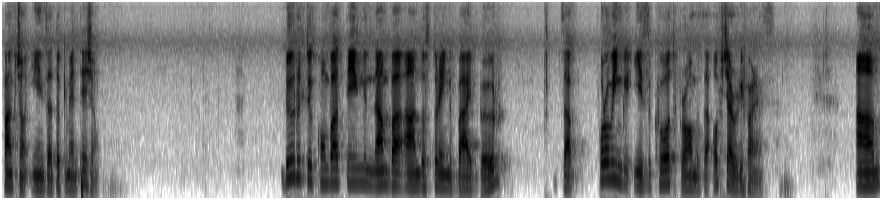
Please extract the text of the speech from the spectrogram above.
function in the documentation. Rule to converting number and string by bool. The following is quote from the official reference. Um,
